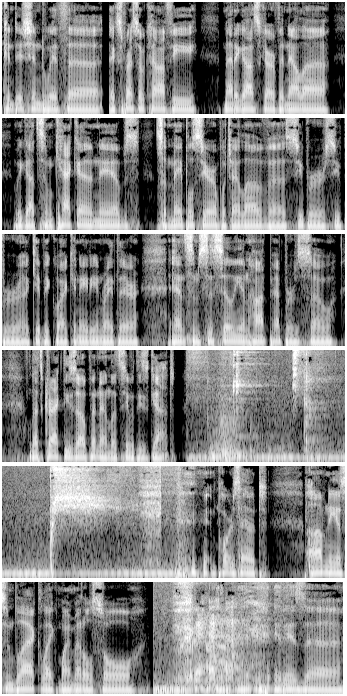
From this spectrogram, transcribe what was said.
conditioned with uh, espresso coffee, Madagascar vanilla. We got some cacao nibs, some maple syrup, which I love, uh, super super uh, Quebecois Canadian right there, and some Sicilian hot peppers. So let's crack these open and let's see what these got. It pours out omnious and black like my metal soul. it, it is uh,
